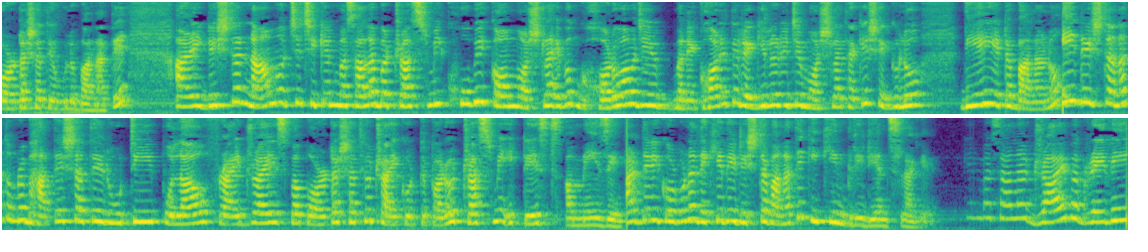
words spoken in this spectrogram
পরোটার সাথে ওগুলো বানাতে। আর এই ডিশটার নাম হচ্ছে চিকেন মশালা বা ট্রাস্ট মি খুবই কম মশলা এবং ঘরোয়া যে মানে ঘরেতে রেগুলারি যে মশলা থাকে, সেগুলো দিয়েই এটা বানানো। এই ডিশটা না, তোমরা ভাতের সাথে রুটি, পোলাও ফ্রাইড রাইস বা পরোটার সাথেও ট্রাই করতে পারো। Trust me it taste amazing আর দেরি করব না, দেখিয়ে দিই ডিশটা বানাতে কি কি ইনগ্রিডিয়েন্টস লাগে। মশালা ড্রাই বা গ্রেভি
